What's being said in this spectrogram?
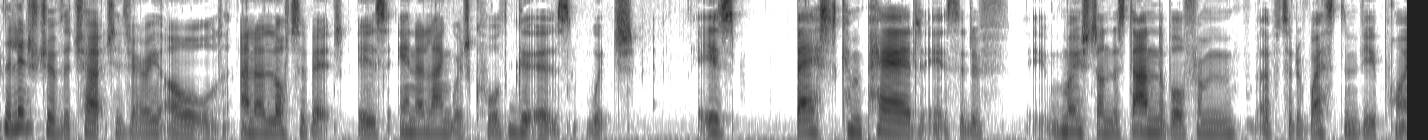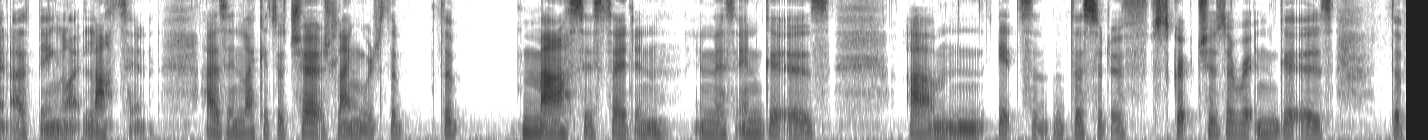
the literature of the church is very old, and a lot of it is in a language called Ge'ez, which is best compared, it's sort of most understandable from a sort of Western viewpoint as being like Latin, as in like it's a church language. The the mass is said in in this in Ge'ez. Um, it's the sort of scriptures are written Ge'ez. The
